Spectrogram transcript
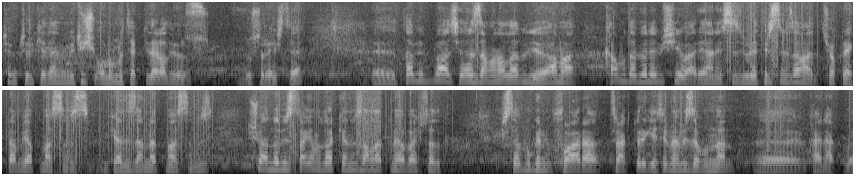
Tüm Türkiye'den müthiş olumlu tepkiler alıyoruz bu süreçte. E, tabii bazı şeyler zaman alabiliyor ama kamuda böyle bir şey var. Yani siz üretirsiniz ama çok reklam yapmazsınız. Kendinizi anlatmazsınız. Şu anda biz TAGEM olarak kendimizi anlatmaya başladık. İşte bugün fuara traktörü getirmemiz de bundan e, kaynaklı.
